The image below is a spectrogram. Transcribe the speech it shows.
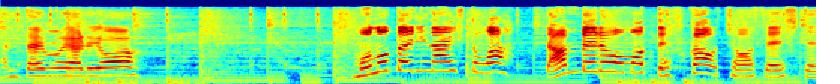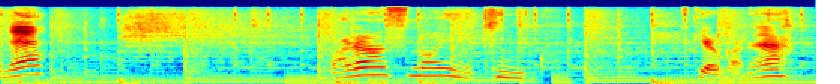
反対もやるよ。物足りない人はダンベルを持って負荷を調整してねバランスのいい筋肉つけるからね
